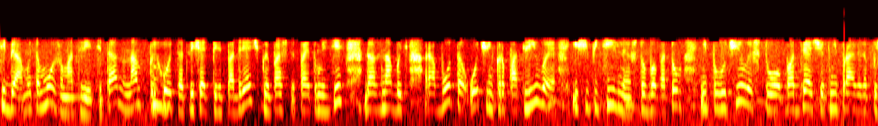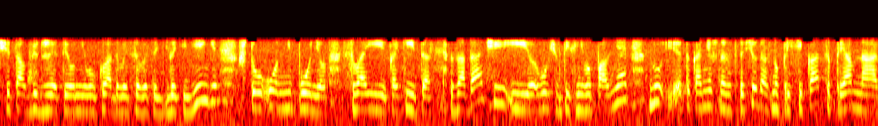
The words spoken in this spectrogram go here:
себя мы-то можем ответить, да, но нам приходится отвечать перед подрядчиками, поэтому здесь должна быть работа очень кропотливая и щепетильная, чтобы потом не получилось, что подрядчик неправильно посчитал бюджет и он не укладывается в, это, в эти деньги, что он не понял свои какие-то задачи и, в общем-то, их не выполняет. Ну, это, конечно, это все должно пресекаться прямо на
